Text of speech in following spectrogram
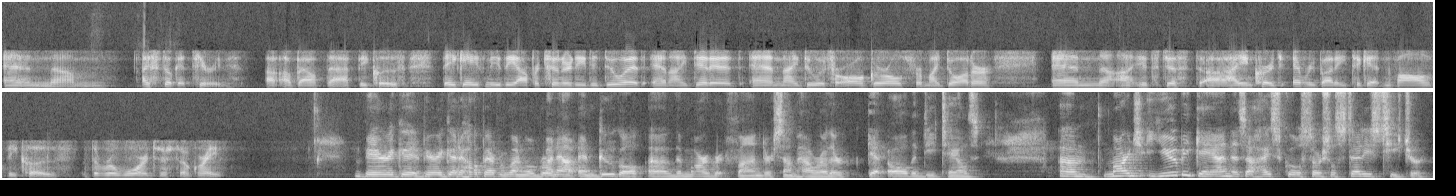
And um, I still get teary uh, about that because they gave me the opportunity to do it, and I did it, and I do it for all girls, for my daughter, and uh, it's just uh, I encourage everybody to get involved because the rewards are so great. Very good, very good. I hope everyone will run out and Google uh, the Margaret Fund or somehow or other get all the details. Um, Marj, you began as a high school social studies teacher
